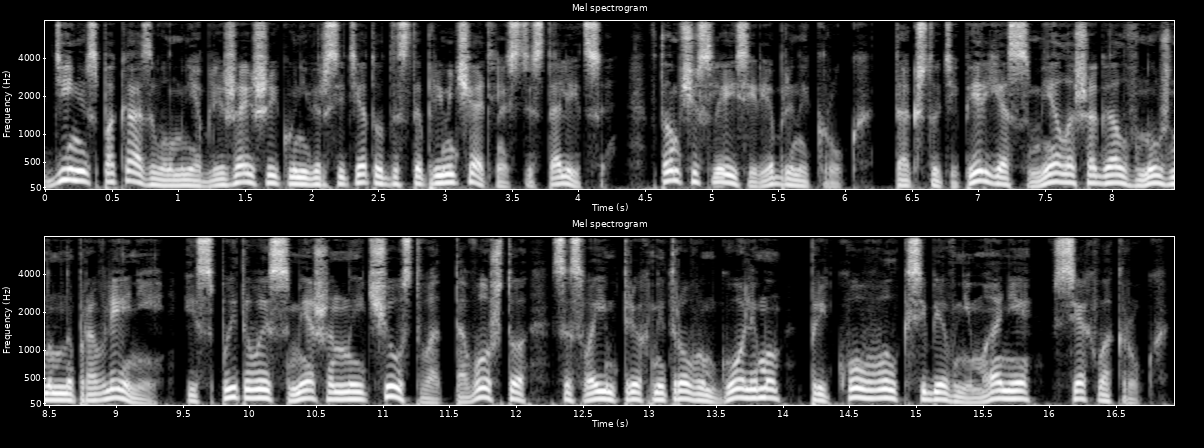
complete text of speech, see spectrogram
Динис показывал мне ближайшие к университету достопримечательности столицы, в том числе и Серебряный круг. Так что теперь я смело шагал в нужном направлении, испытывая смешанные чувства от того, что со своим трехметровым големом приковывал к себе внимание всех вокруг.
